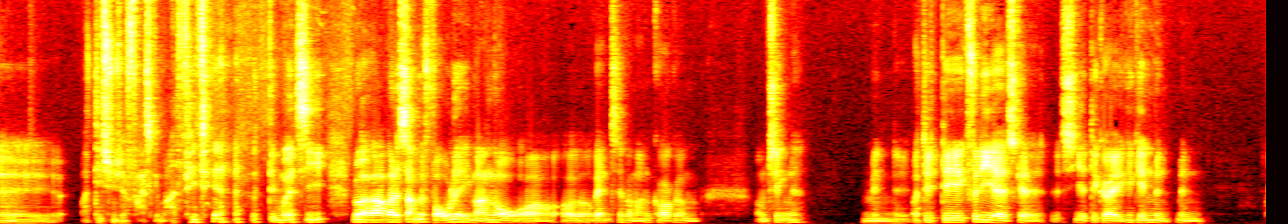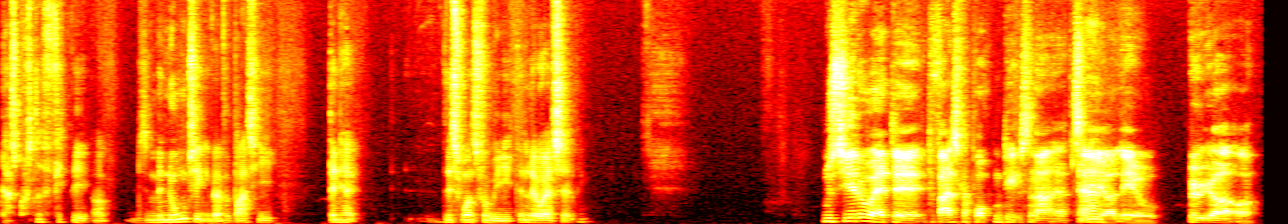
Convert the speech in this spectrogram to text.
Øh, og det synes jeg faktisk er meget fedt, det må jeg sige. Nu har jeg arbejdet sammen med forlag i mange år, og, og, og vant til at være mange kokker om, om tingene. Men, øh, og det, det er ikke fordi, jeg skal sige, at det gør jeg ikke igen, men, men der er sgu også noget fedt ved at ligesom med nogle ting i hvert fald bare sige, den her, this one's for me, den laver jeg selv. Ikke? Nu siger du, at øh, du faktisk har brugt en del scenarier til ja. at lave bøger og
